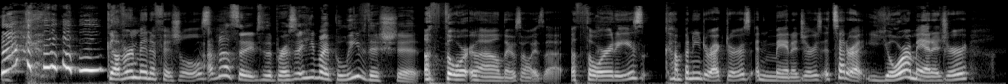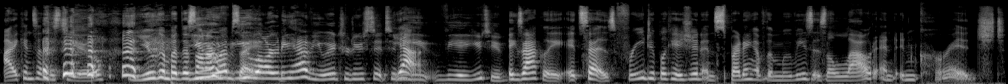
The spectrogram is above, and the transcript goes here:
government officials, I'm not sending it to the president. He might believe this shit. author well there's always that authorities company directors and managers etc you're a manager i can send this to you you can put this on our website you already have. You introduced it to Yeah. me via YouTube. exactly it says free duplication and spreading of the movies is allowed and encouraged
